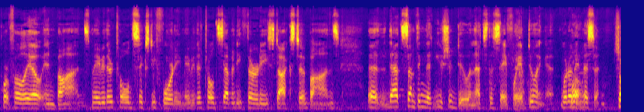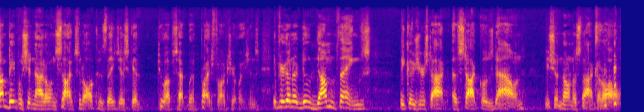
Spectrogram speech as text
portfolio in bonds. Maybe they're told 60 40, maybe they're told 70 30 stocks to bonds that that's something that you should do, and that's the safe way of doing it. What are well, they missing? Some people should not own stocks at all because they just get too upset with price fluctuations. If you're going to do dumb things because your stock a stock goes down, you shouldn't own a stock at all.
